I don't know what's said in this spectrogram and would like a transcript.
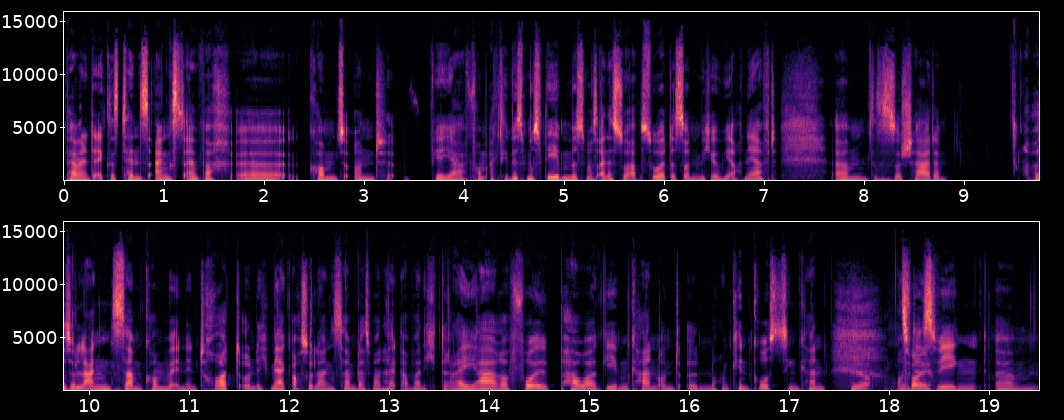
permanente Existenzangst einfach äh, kommt und wir ja vom Aktivismus leben müssen, was alles so absurd ist und mich irgendwie auch nervt. Ähm, das ist so schade. Aber so langsam kommen wir in den Trott und ich merke auch so langsam, dass man halt einfach nicht drei Jahre voll Power geben kann und äh, noch ein Kind großziehen kann. Ja. Und zwei. deswegen, ähm,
